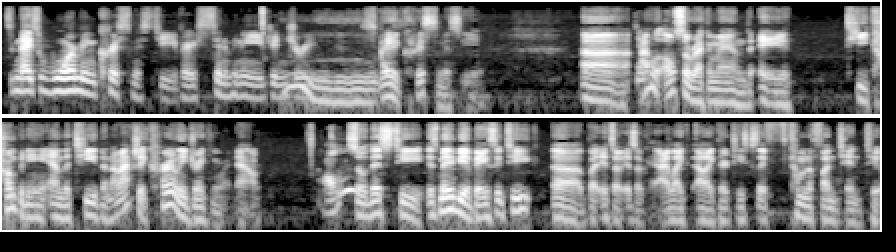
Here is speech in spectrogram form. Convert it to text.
it's a nice warming Christmas tea, very cinnamony, gingery. Ooh, very Christmassy. Uh, Yeah. I will also recommend a tea company and the tea that I'm actually currently drinking right now. Oh, So this tea is maybe a basic tea, uh, but it's it's okay. I like I like their teas because they come in a fun tint too.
